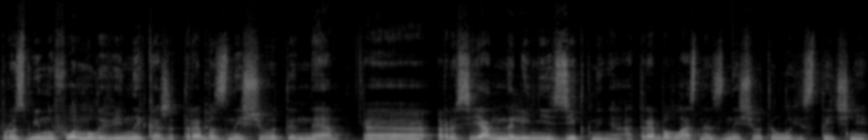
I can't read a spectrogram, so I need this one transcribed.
про зміну формули війни. Каже, треба знищувати не е, росіян на лінії зіткнення, а треба власне знищувати логістичні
